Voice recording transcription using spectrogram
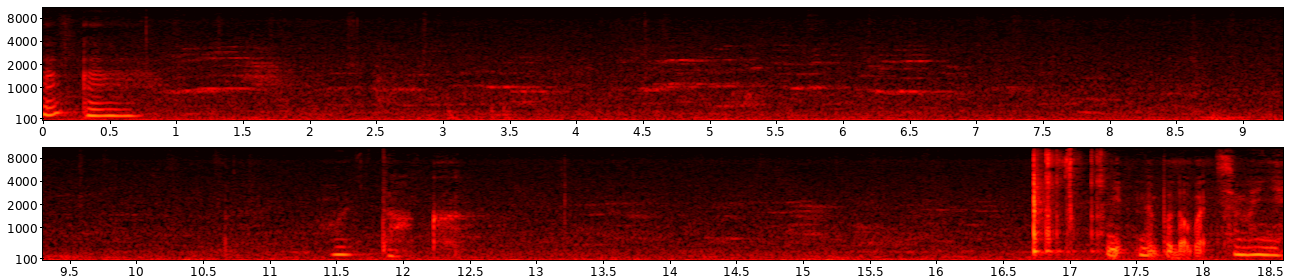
А-а. Ось так. Ні, не подобається мені.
